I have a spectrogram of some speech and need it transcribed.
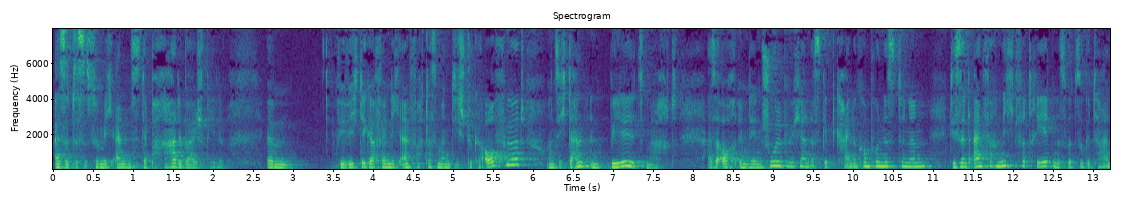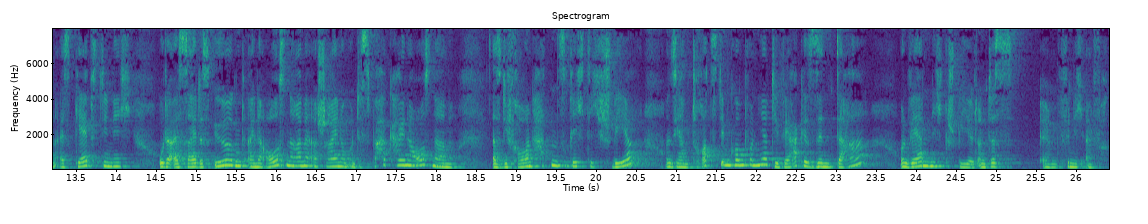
Also das ist für mich eines der Paradebeispiele. Ähm, viel wichtiger fände ich einfach, dass man die Stücke aufführt und sich dann ein Bild macht. Also auch in den Schulbüchern, es gibt keine Komponistinnen, die sind einfach nicht vertreten. Es wird so getan, als gäbe es die nicht oder als sei das irgendeine Ausnahmeerscheinung und es war keine Ausnahme. Also die Frauen hatten es richtig schwer und sie haben trotzdem komponiert. Die Werke sind da und werden nicht gespielt und das ähm, finde ich einfach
